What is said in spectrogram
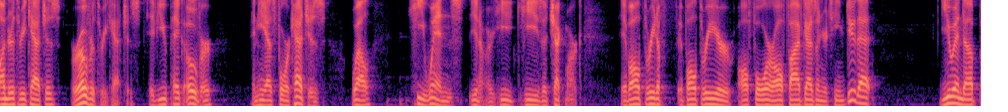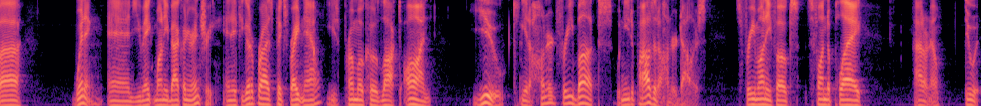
under three catches or over three catches? If you pick over and he has four catches, well, he wins, you know, he he's a check mark. If all three to if all three or all four or all five guys on your team do that, you end up uh, winning and you make money back on your entry. And if you go to Prize Picks right now, use promo code Locked On, you can get a hundred free bucks when you deposit a hundred dollars. It's free money, folks. It's fun to play. I don't know. Do it.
